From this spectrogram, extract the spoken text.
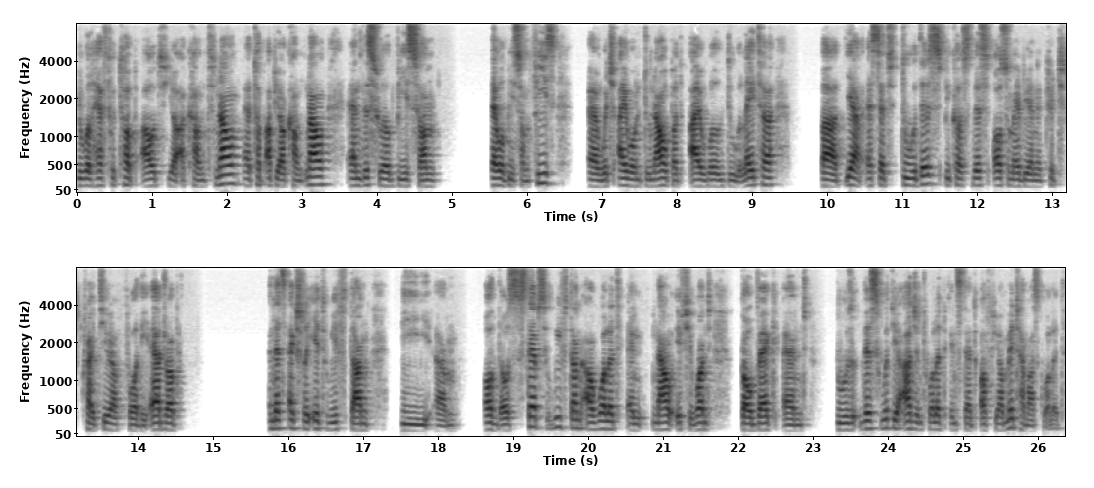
you will have to top out your account now, uh, top up your account now, and this will be some, there will be some fees, uh, which I won't do now, but I will do later. But yeah, as said, do this because this also may be an criteria for the airdrop. And that's actually it. We've done the um, all those steps. We've done our wallet, and now if you want, go back and do this with your Argent wallet instead of your MetaMask wallet.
